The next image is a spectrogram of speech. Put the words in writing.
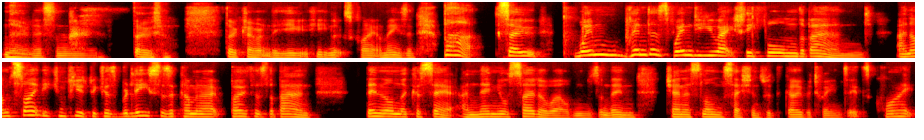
No, let's not. though, though currently he, he looks quite amazing. But so when when does when do you actually form the band? And I'm slightly confused because releases are coming out both as the band then on the cassette, and then your solo albums, and then Janice Long sessions with the Go Betweens. It's quite,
